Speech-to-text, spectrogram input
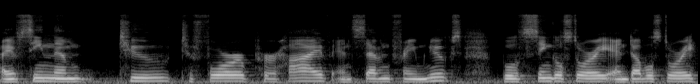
I have seen them two to four per hive and seven frame nucs, both single story and double story.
